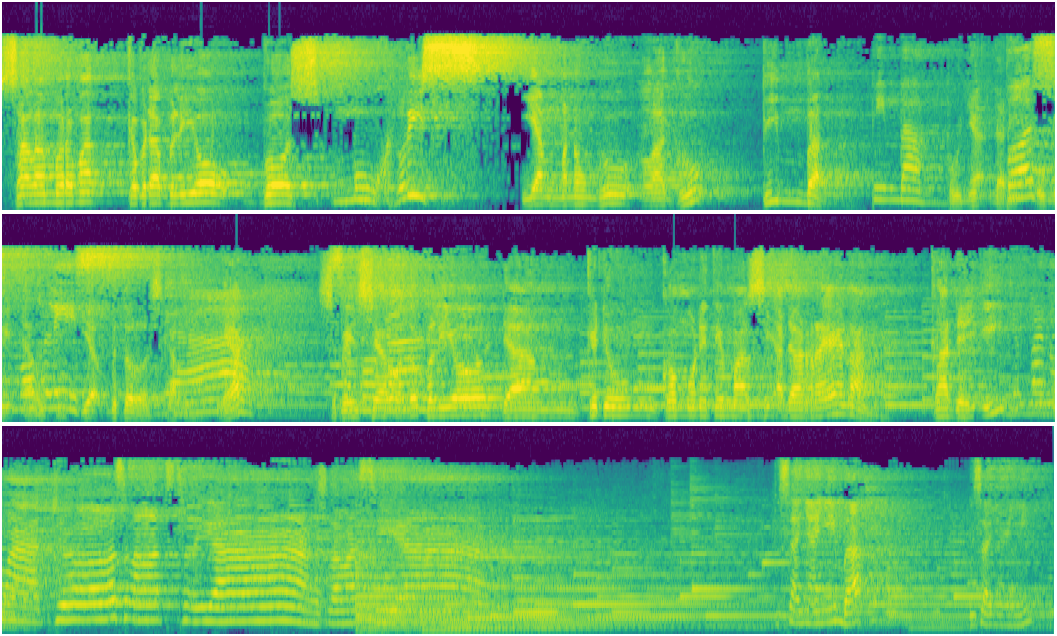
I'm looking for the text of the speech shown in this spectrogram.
Salam hormat kepada beliau Bos Muhlis yang menunggu lagu Bimbang. Bimbang. Punya dari Bos Umi Muhlis. Ya betul sekali ya. ya. Spesial Semoga... untuk beliau dan gedung community masih ada Rena KDI. Depan waduh, selamat siang, selamat siang. Bisa nyanyi mbak? Bisa nyanyi?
